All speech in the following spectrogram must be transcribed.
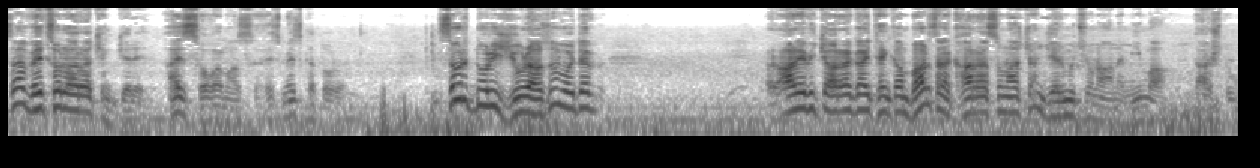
սա 6 օր առաջ ենք ջրել, այս հողամասը, այս մեծ կտորը։ Սորտ նորից ջուր ասում, որտեվ արևի ճառագայթ ենքան բարձր է 40 աշճան ջերմություն անեմ հիմա դաշտում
